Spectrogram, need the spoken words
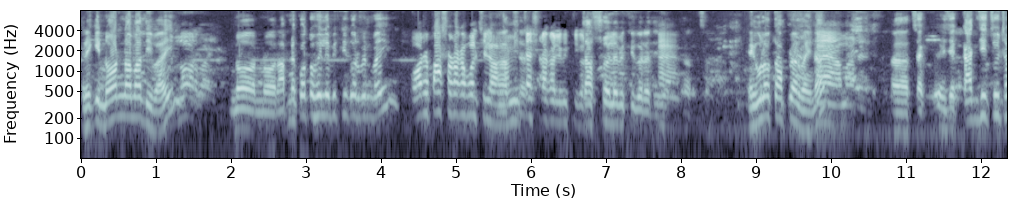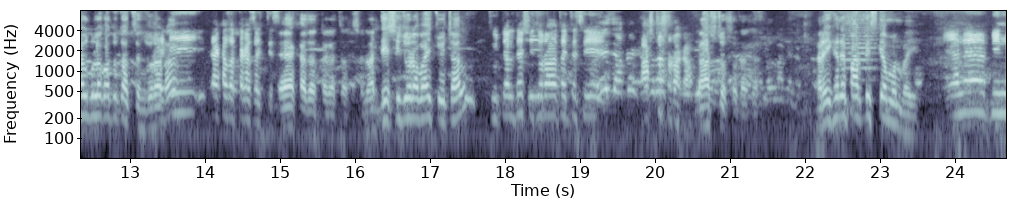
এটা কি নর নামাদি ভাই? নর ভাই। নর নর। আপনি কত হইলে বিক্রি করবেন ভাই? পরে পাঁচশো টাকা বলছিলাম আমি আচ্ছা। চারশো টাকা হলে বিক্রি করি চারশো হইলে বিক্রি করে দিবেন। হ্যাঁ। আচ্ছা। এগুলো তো আপনার ভাই না? হ্যাঁ আমার। আচ্ছা এই যে কাগজি চুইঠালগুলো কত চাচ্ছেন জোড়াটা? এটি এক হাজার টাকা চাইতেছে। এক হাজার টাকা চাচ্ছেন। আর দেশি জোড়া ভাই চুইঠাল? চুইটাল দেশি জোড়া চাইতেছি আটশোশো টাকা। আটশোশো টাকা। আর এখানে পার পিস কেমন ভাই? এখানে ভিন্ন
